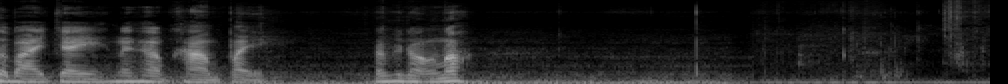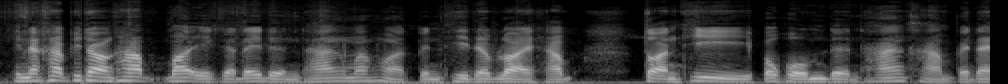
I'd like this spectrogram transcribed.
สบายใจนะครับขามไปนะพี่น้องเนาะนี่นะครับพี่น้องครับบ้าเอกก็ได้เดินทางมาหอดเป็นที่เรียบร้อยครับ ตอนที่พวกผมเดินทางขามไปได้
